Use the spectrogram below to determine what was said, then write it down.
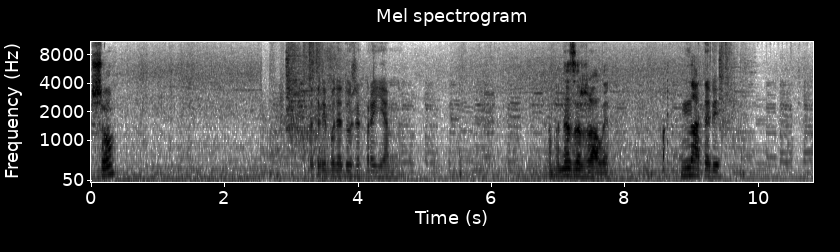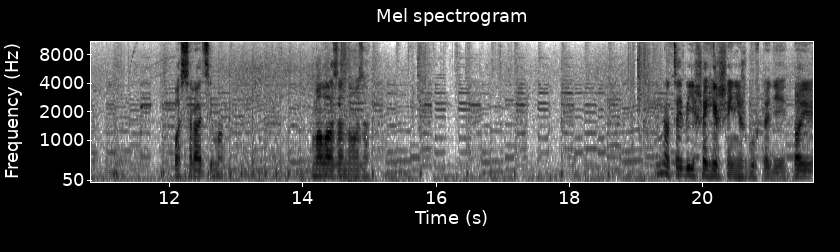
Що? То тобі буде дуже приємно. А мене зажали. На тобі. Посраці, ма. Мала заноза. Ну, це бій ще гірший, ніж був тоді. Той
